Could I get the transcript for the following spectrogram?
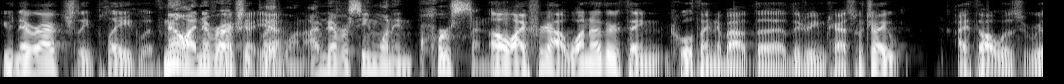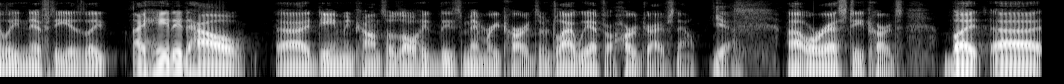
you've never actually played with. No, I never actually Okay, played yeah. one. I've never seen one in person. Oh, I forgot one other thing, cool thing about the the Dreamcast, which I I thought was really nifty, is like I hated how uh, gaming consoles all had these memory cards. I'm glad we have hard drives now, Yeah. uh, or SD cards. But uh,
